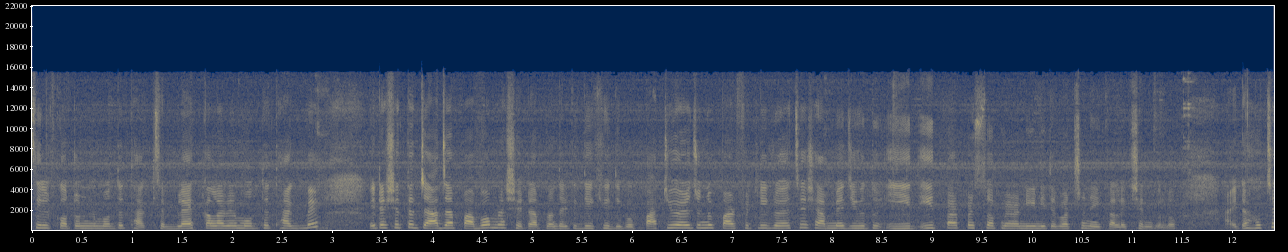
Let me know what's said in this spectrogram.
সিল্ক কটনের মধ্যে থাকছে। ব্ল্যাক কালারের মধ্যে থাকবে। এটার সাথে যা যা পাবো আমরা সেটা আপনাদেরকে দেখিয়ে দিব। পার্টি ওয়ারের জন্য পারফেক্টলি রয়েছে। সামনে যেহেতু ঈদ ঈদ পারপাসও আপনারা নিয়ে নিতে পারছেন এই কালেকশনগুলো এটা হচ্ছে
